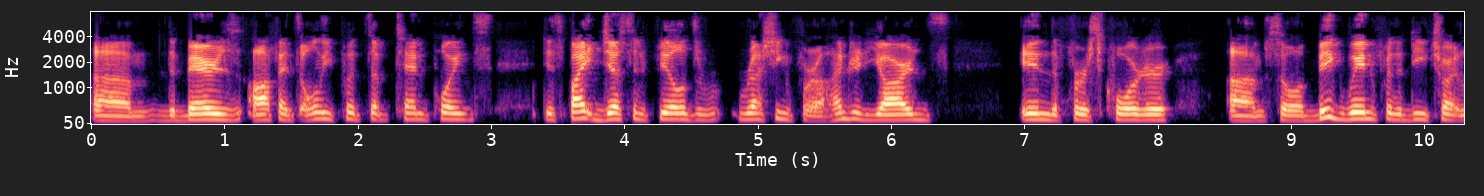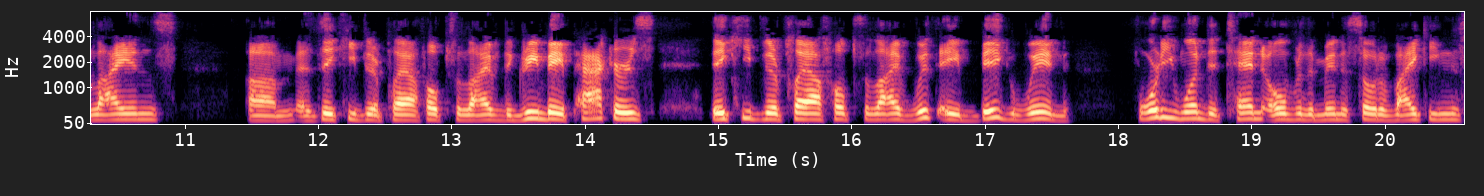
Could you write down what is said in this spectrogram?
Um, the Bears offense only puts up 10 points despite Justin Fields rushing for 100 yards in the first quarter. Um, so a big win for the Detroit Lions um, as they keep their playoff hopes alive. The Green Bay Packers, they keep their playoff hopes alive with a big win, 41 to 10 over the Minnesota Vikings.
